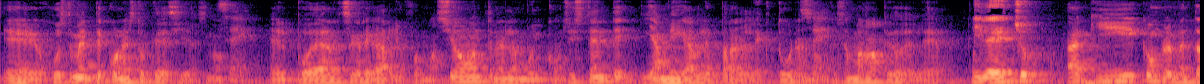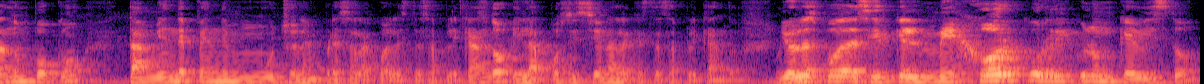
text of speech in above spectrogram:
eh, justamente con esto que decías, ¿no? Sí. El poder segregar la información, tenerla muy consistente y amigable para la lectura, Sí. ¿no? Que sea más rápido de leer. Y de hecho, aquí complementando un poco, también depende mucho la empresa a la cual estés aplicando y la posición a la que estés aplicando. Yo les puedo decir que el mejor currículum que he visto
